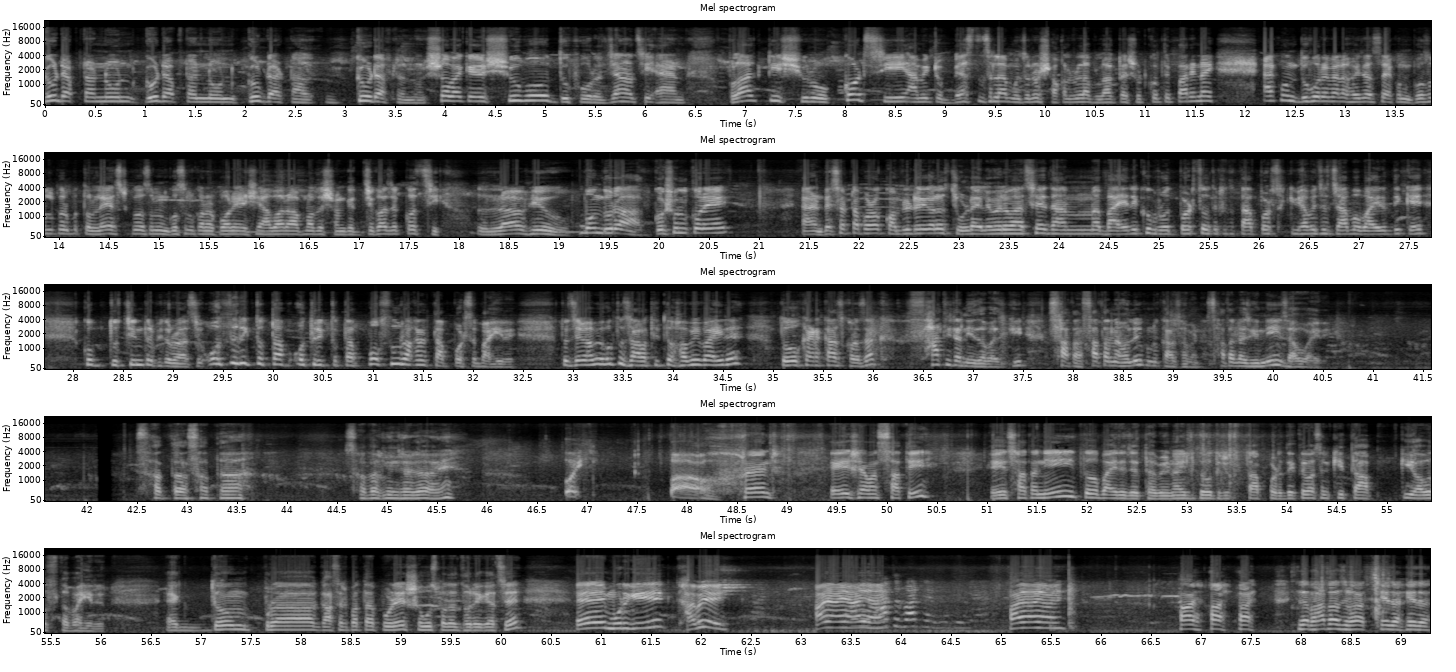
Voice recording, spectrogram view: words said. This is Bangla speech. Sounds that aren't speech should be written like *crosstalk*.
Good afternoon good afternoon good after good afternoon সবাইকে শুভ দুপুর জানাচ্ছি অ্যান্ড ব্লগটি শুরু করছি। আমি একটু ব্যস্ত ছিলাম, ওই জন্য সকালবেলা ব্লগটা শ্যুট করতে পারি নাই। এখন দুপুরের বেলা হয়ে যাচ্ছে, এখন গোসল করব। তো লেস্ট গোসল গোসল করার পরে এসে আবার আপনাদের সঙ্গে যোগাযোগ করছি। লাভ ইউ বন্ধুরা, গোসল করে অ্যান্ড ডেসার্টটা পড়া কমপ্লিট হয়ে গেল, চুলটা এলোমেলো আছে দেন বাইরে খুব রোদ পড়ছে, অতিরিক্ত তাপ পড়ছে, কীভাবে যে যাব বাইরের দিকে, খুব দুশ্চিন্তার ভিতরে আছে। অতিরিক্ত তাপ অতিরিক্ত তাপ, প্রচুর আকারে তাপ পড়ছে বাইরে। তো যেভাবে হোক তো যাওয়াতে তো হবে বাইরে। তো একটা কাজ করা যাক, ছাতিটা নিয়ে যাব আজকে। ছাতা ছাতা না হলেও কোনো কাজ হবে না। ছাতাটা আজকে নিয়েই যাব বাইরে। ছাতা ছাতা ছাতা কোন জায়গায়? ওই, পাও ফ্রেন্ড এই সে আমার সাথী এই ছাতা নিয়েই তো বাইরে যেতে হবে, নাইলে তো অতিরিক্ত তাপ পড়ে। দেখতে পাচ্ছেন কি তাপ, কি অবস্থা বাইরের একদম পুরা গাছের পাতা পড়ে, সবুজ পাতা ধরে গেছে। এই মুরগি, খাবে? আয় আয় আয় আয়। আয় আয় আয়। আয় আয় ভাত আছে, ভাত। খেয়ে যা খেয়ে যা।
